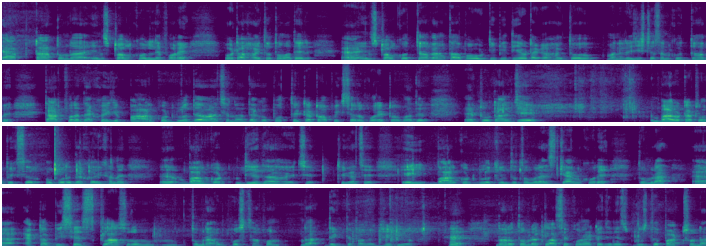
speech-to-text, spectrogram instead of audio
অ্যাপটা তোমরা ইনস্টল করলে পরে, ওটা হয়তো তোমাদের ইনস্টল করতে হবে এবং তারপর ওটিপি দিয়ে ওটাকে হয়তো মানে রেজিস্ট্রেশন করতে হবে। তারপরে দেখো এই যে বার কোডগুলো দেওয়া আছে না, দেখো প্রত্যেকটা টপিক্সের উপরে তোমাদের টোটাল যে বারোটা টপিক্সের উপরে দেখো এখানে বারকোড দিয়ে দেওয়া হয়েছে, ঠিক আছে? এই বারকোডগুলো কিন্তু তোমরা স্ক্যান করে তোমরা একটা বিশেষ ক্লাসরুম তোমরা উপস্থাপনা দেখতে পাবে ভিডিও হ্যাঁ ধরো তোমরা ক্লাসে কোনো একটা জিনিস বুঝতে পারছ না,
